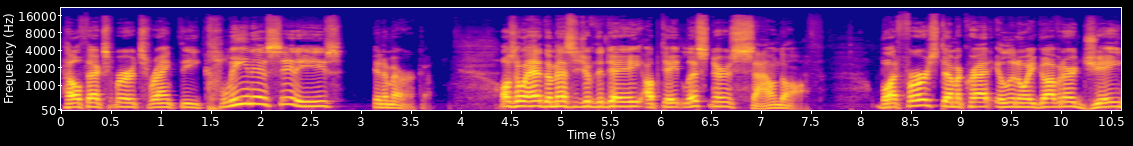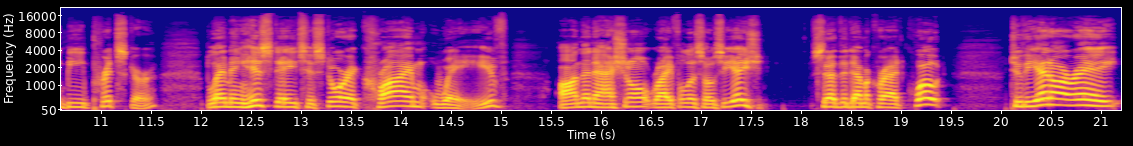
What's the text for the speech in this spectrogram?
Health experts rank the cleanest cities in America. Also ahead, the message of the day update listeners sound off. But first, Democrat Illinois Governor J.B. Pritzker blaming his state's historic crime wave on the National Rifle Association. Said the Democrat, quote, to the NRA,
